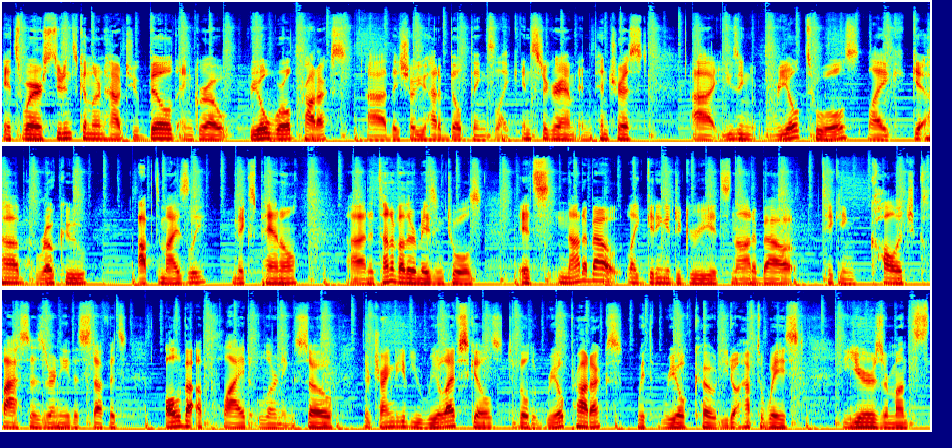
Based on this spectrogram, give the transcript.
It's where students can learn how to build and grow real world products. Uh, they show you how to build things like Instagram and Pinterest uh, using real tools like GitHub, Heroku, Optimizely, Mixpanel, uh, and a ton of other amazing tools. It's not about like getting a degree. It's not about taking college classes or any of this stuff. It's all about applied learning. So they're trying to give you real life skills to build real products with real code. You don't have to waste years or months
